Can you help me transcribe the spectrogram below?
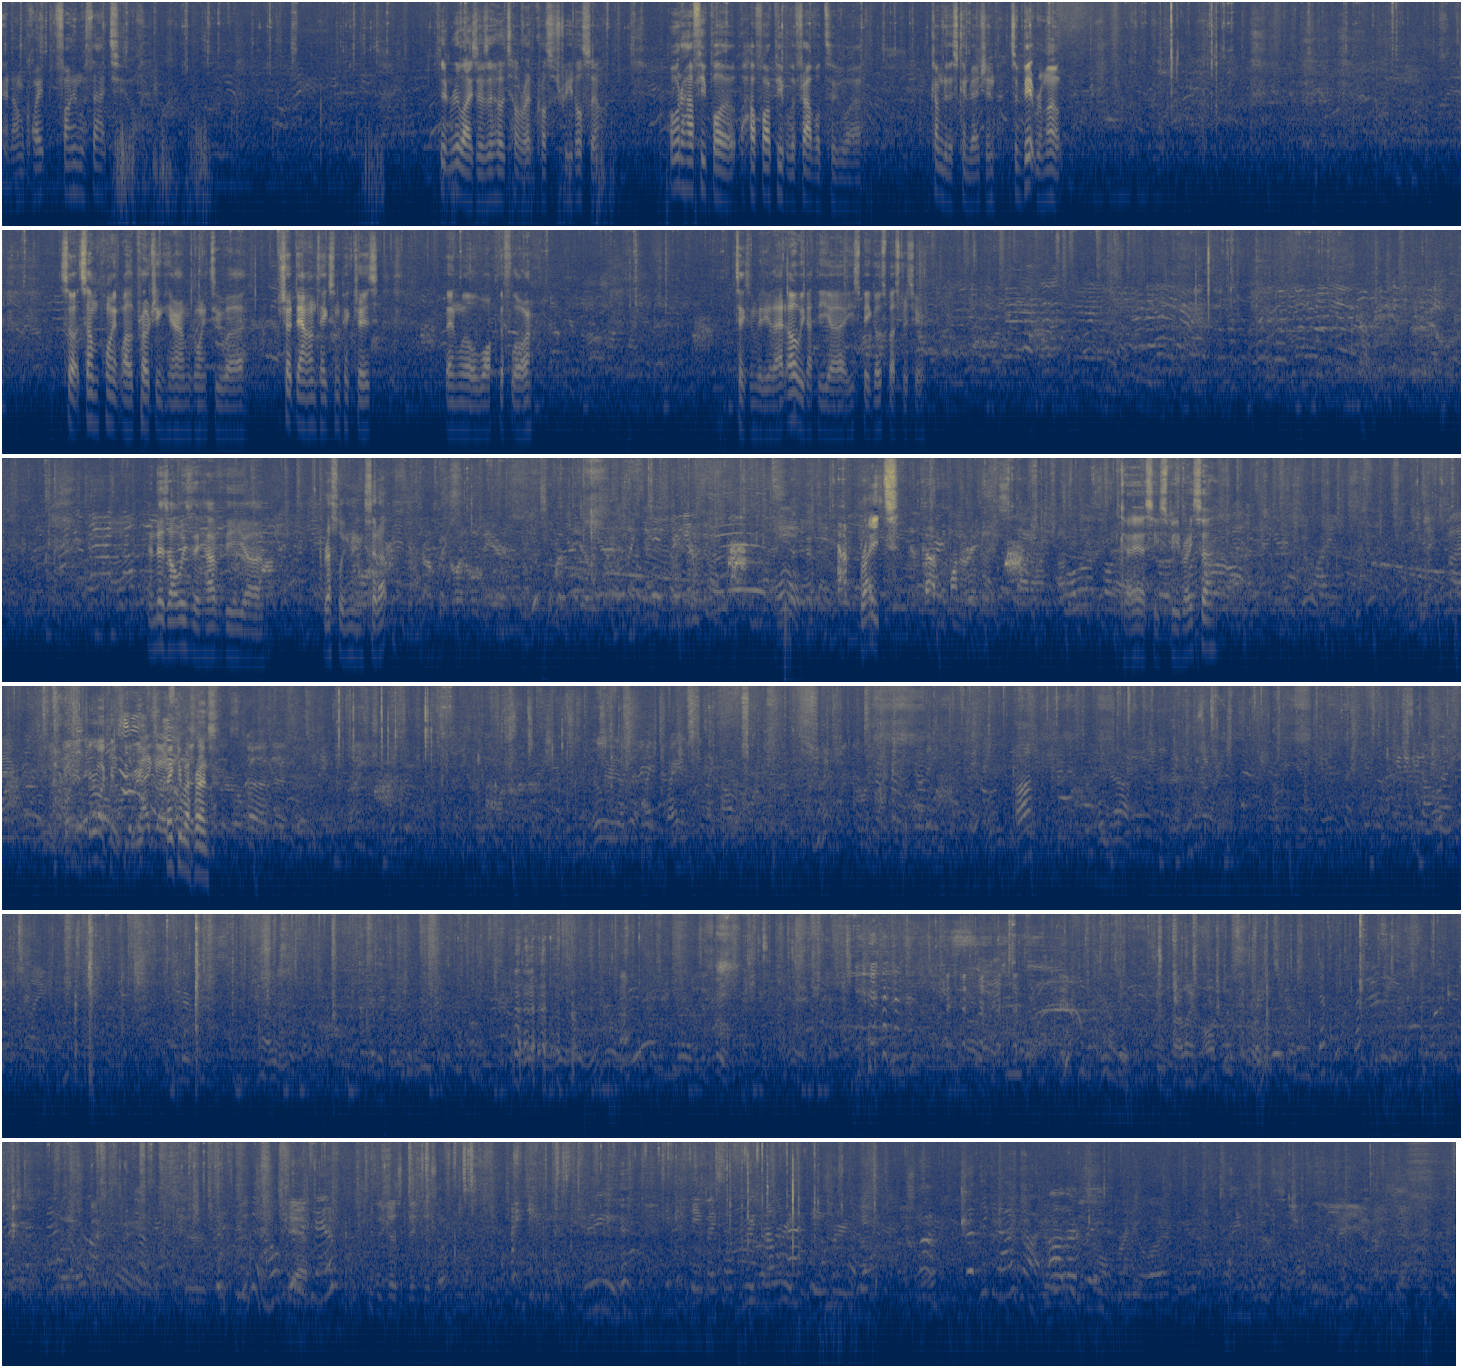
And I'm quite fine with that too. Didn't realize there's a hotel right across the street also. I wonder how people, how far people have traveled to uh, come to this convention. It's a bit remote. So at some point while approaching here, I'm going to uh, shut down, take some pictures, then we'll walk the floor. Take some video of that. Oh, we got the uh, East Bay Ghostbusters here. And as always, they have the uh, wrestling ring set up. Right. Okay, I see Speed Racer. Thank you, my friends. Huh? Yeah.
